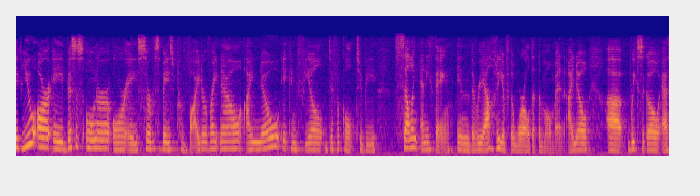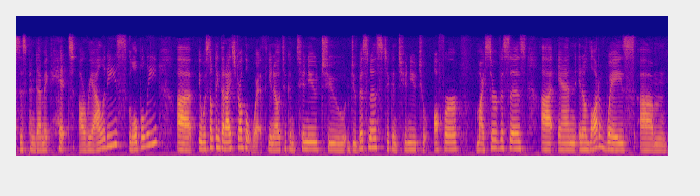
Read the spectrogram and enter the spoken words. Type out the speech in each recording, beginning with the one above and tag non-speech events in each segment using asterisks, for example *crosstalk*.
If you are a business owner or a service based provider right now, I know it can feel difficult to be selling anything in the *laughs* reality of the world at the moment. I know uh, weeks ago, as this pandemic hit our realities globally, uh, it was something that I struggled with, you know, to continue to do business, to continue to offer my services, uh, and in a lot of ways, um,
